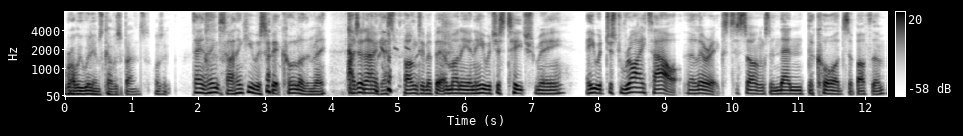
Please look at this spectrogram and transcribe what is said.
Robbie Williams covers bands, was it? Don't think so. I think he was a bit cooler than me. I don't know, I guess bunged him a bit of money and he would just teach me. He would just write out the lyrics to songs and then the chords above them.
